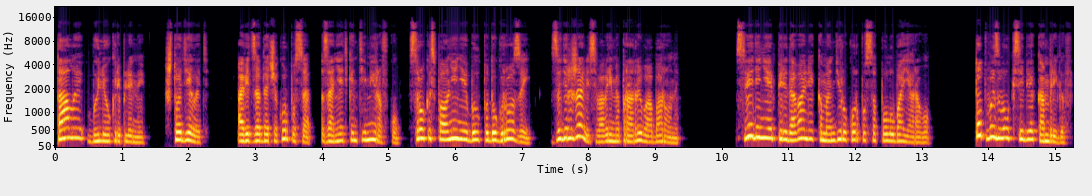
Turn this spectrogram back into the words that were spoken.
талы были укреплены. Что делать? А ведь задача корпуса — занять Кантемировку. Срок исполнения был под угрозой. Задержались во время прорыва обороны. Сведения передавали командиру корпуса Полубоярову. Тот вызвал к себе комбригов.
